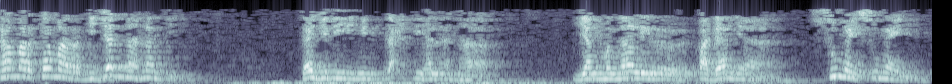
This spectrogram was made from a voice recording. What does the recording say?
kamar-kamar di jannah nanti. Tajri min tahtihal anhar yang mengalir padanya sungai-sungai.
